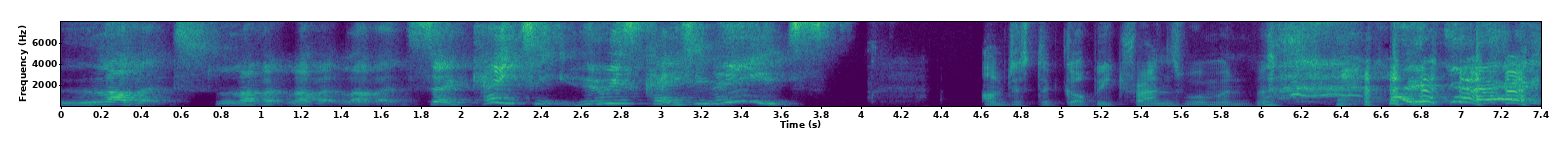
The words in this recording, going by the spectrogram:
Love it, love it, love it, love it. So, Katie, who is Katie Neves? I'm just a gobby trans woman. okay,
